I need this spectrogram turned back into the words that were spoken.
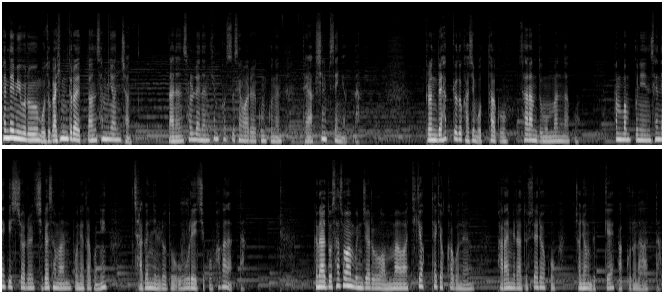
팬데믹으로 모두가 힘들어했던 3년 전 나는 설레는 캠퍼스 생활을 꿈꾸는 대학 신입생이었다. 그런데 학교도 가지 못하고 사람도 못 만나고 한 번뿐인 새내기 시절을 집에서만 보내다 보니 작은 일로도 우울해지고 화가 났다. 그날도 사소한 문제로 엄마와 티격태격하고는 바람이라도 쐬려고 저녁 늦게 밖으로 나왔다.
